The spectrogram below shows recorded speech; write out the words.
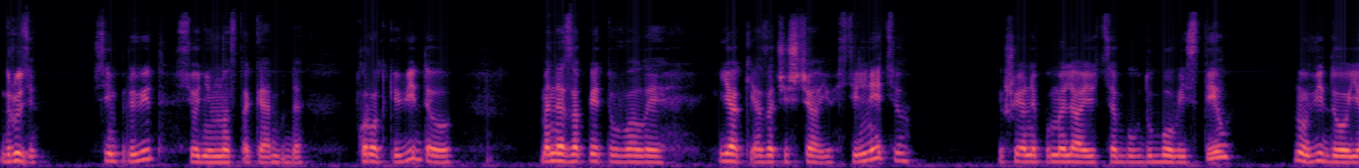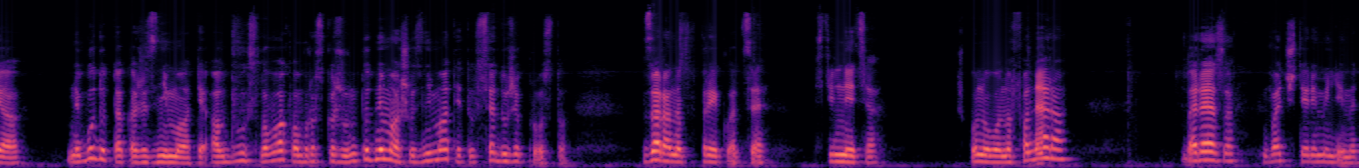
Друзі, всім привіт! Сьогодні в нас таке буде коротке відео. Мене запитували, як я зачищаю стільницю. Якщо я не помиляюсь, це був дубовий стіл. Ну, відео я не буду так аж знімати, а в двох словах вам розкажу. Ну тут нема що знімати, тут все дуже просто. Зараз, наприклад, це стільниця шпонована фанера, береза 24 мм.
